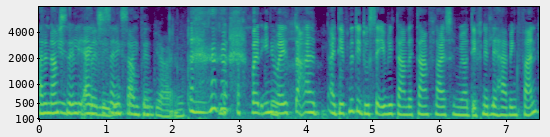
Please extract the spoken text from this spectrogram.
I don't know, I'm just really anxious and Believing something excited. But anyway, th- I, I definitely do say every time that time flies when we are definitely having fun.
